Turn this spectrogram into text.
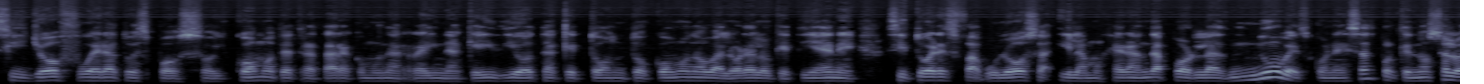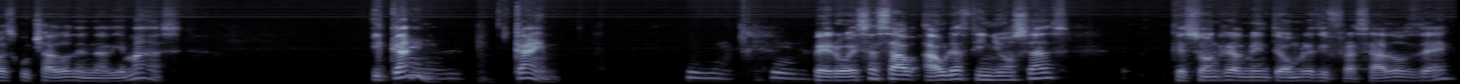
si yo fuera tu esposo y cómo te tratara como una reina, qué idiota, qué tonto, cómo no valora lo que tiene, si tú eres fabulosa y la mujer anda por las nubes con esas porque no se lo ha escuchado de nadie más. Y caen, caen. Pero esas auras tiñosas que son realmente hombres disfrazados de,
